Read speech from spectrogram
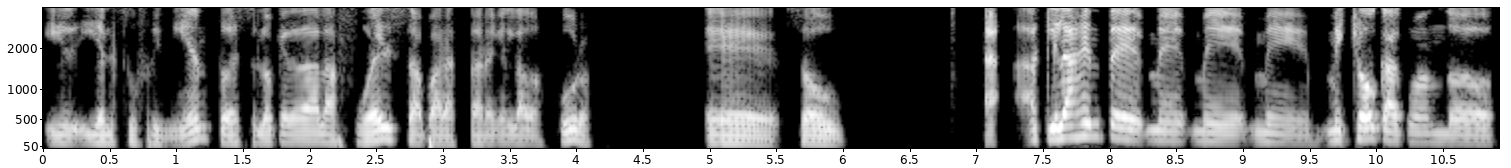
y, el sufrimiento es lo que da la fuerza para estar en el lado oscuro. Eh, so, aquí la gente me, me, me, me choca cuando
